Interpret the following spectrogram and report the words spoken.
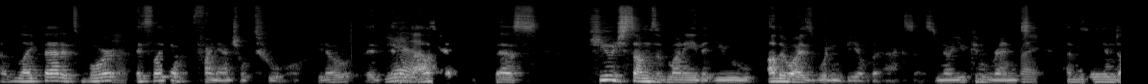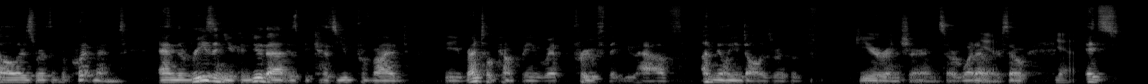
uh, like that. It's more, yeah. it's like a financial tool, you know, it, yeah. it allows you to access huge sums of money that you otherwise wouldn't be able to access. You know, you can rent a million dollars worth of equipment and the reason you can do that is because you provide the rental company with proof that you have a million dollars worth of gear insurance or whatever. Yeah. So yeah, it's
